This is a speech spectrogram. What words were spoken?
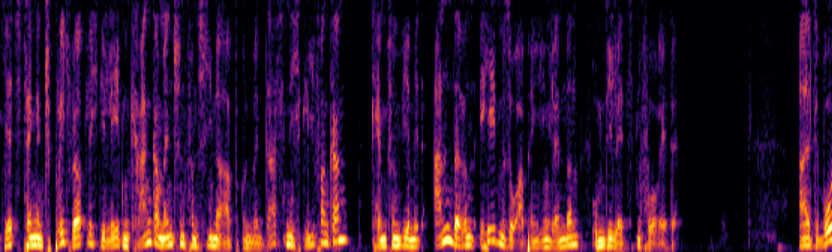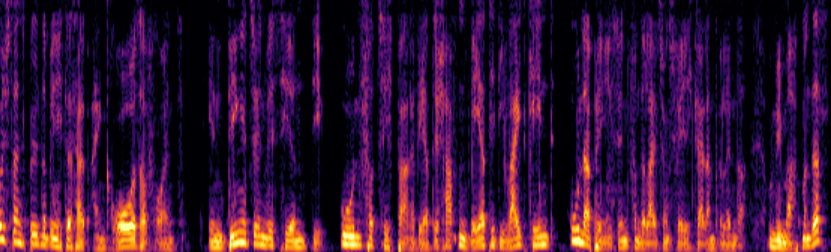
Jetzt hängen sprichwörtlich die Leben kranker Menschen von China ab und wenn das nicht liefern kann, kämpfen wir mit anderen ebenso abhängigen Ländern um die letzten Vorräte. Als Wohlstandsbildner bin ich deshalb ein großer Freund, in Dinge zu investieren, die unverzichtbare Werte schaffen, Werte, die weitgehend unabhängig sind von der Leistungsfähigkeit anderer Länder. Und wie macht man das?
